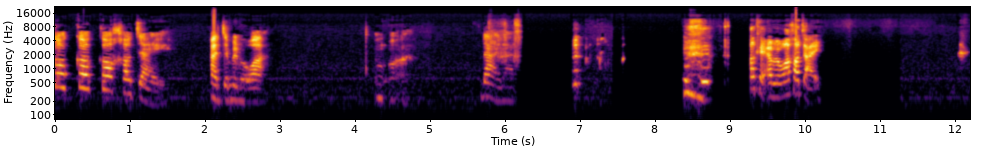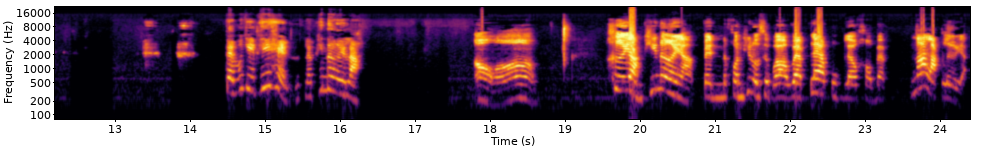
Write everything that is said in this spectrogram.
ก็ก็ก็เข้าใจ อาจจะเป็นแบบว่าอืมอะได้ได้ โอเคเอาเป็นว่าเข้าใจ แต่เมื่อกี้พี่เห็นแล้วพี่เนยล่ะ อ๋อ คืออย่างพี่เนยอะ เป็นคนที่รู้สึกว่าแวบแรกปุ๊บแล้วเขาแบบน่ารักเลยอะ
